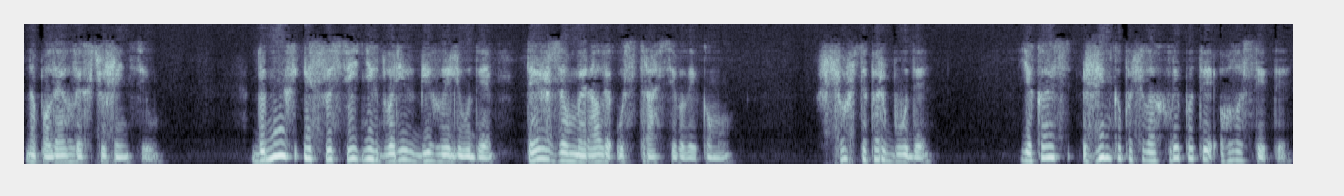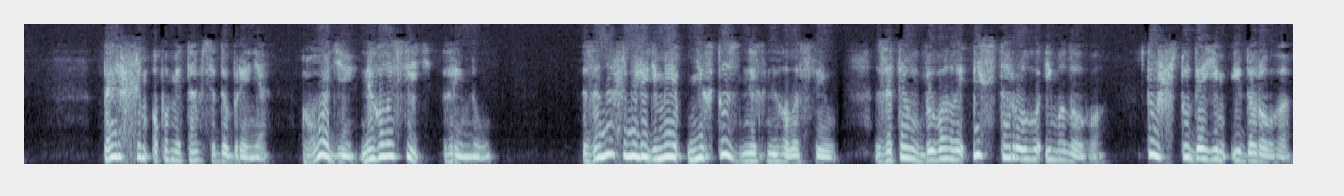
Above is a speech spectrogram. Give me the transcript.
наполеглих чужинців. До них із сусідніх дворів бігли люди, теж завмирали у страсі великому. Що ж тепер буде? Якась жінка почала хлипати, голосити. Першим опам'ятався Добриня. Годі, не голосіть, гримнув. За нашими людьми ніхто з них не голосив, зате вбивали і старого, і малого. Тож туди їм і дорога.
